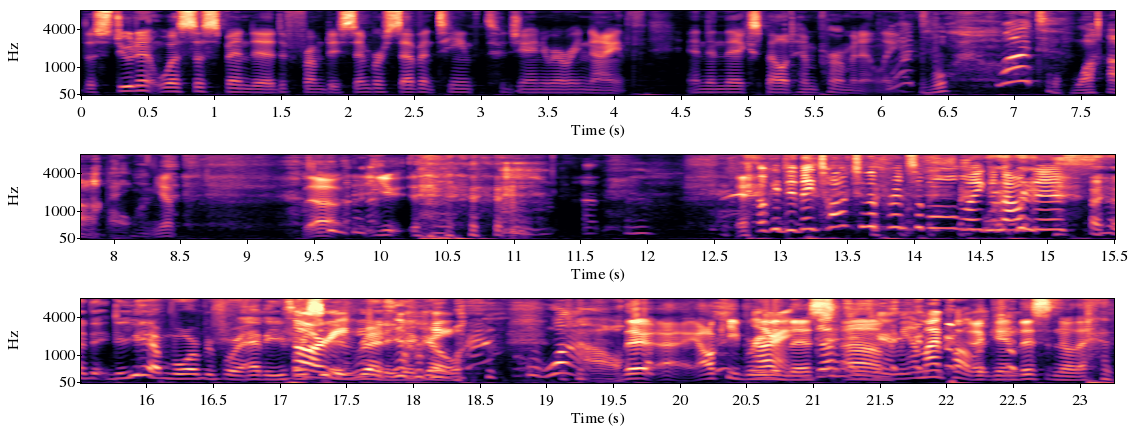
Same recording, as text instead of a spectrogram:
the student was suspended from December 17th to January 9th, and then they expelled him permanently. What? What? Wow. Yep. Uh, you, uh, mm. Okay, did they talk to the principal like about this? Do you have more before Abby? Sorry. She's ready to go. Wow. there, I- I'll keep reading All right, this. go ahead, Um, Jeremy. My apologies. Again, this is no that.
